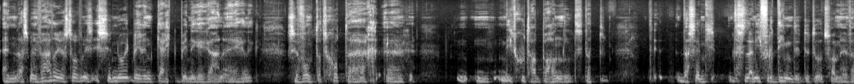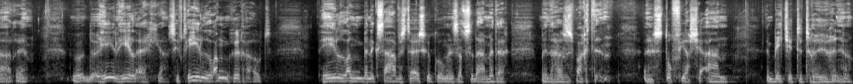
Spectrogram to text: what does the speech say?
En als mijn vader gestorven is, is ze nooit meer een kerk binnengegaan eigenlijk. Ze vond dat God daar uh, niet goed had behandeld. Dat, dat, ze, dat ze dat niet verdiende, de dood van mijn vader. Ja. Heel, heel erg, ja. Ze heeft heel lang gerouwd. Heel lang ben ik s'avonds thuisgekomen en zat ze daar met haar, met haar zwarte uh, stofjasje aan. Een beetje te treuren, ja.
